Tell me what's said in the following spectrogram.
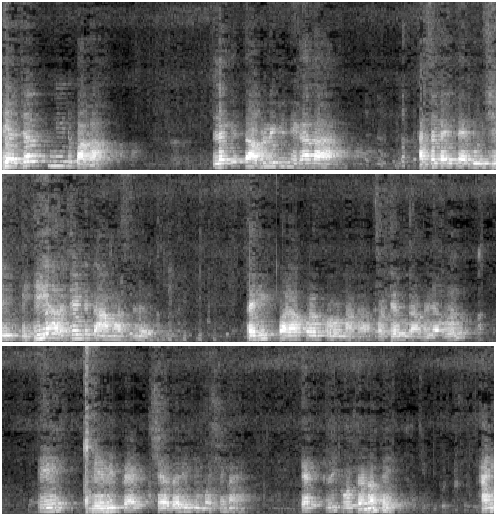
त्याच्यात नीट बघा. लगेच दाबलं की निघाला. असं काही त्या दिवशी कितीही अर्जंट काम असलं तरी पळापळ करू नका. बटन दाबल्यावर ते व्हीव्हीपॅट शेजारी जी मशीन आहे त्यात क्लिक होत ना ते. आणि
